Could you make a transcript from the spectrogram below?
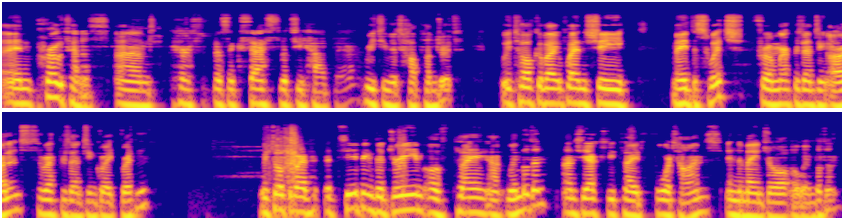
in pro tennis and her the success that she had there, reaching the top 100. We talk about when she made the switch from representing Ireland to representing Great Britain. We talk about achieving the dream of playing at Wimbledon, and she actually played four times in the main draw at Wimbledon.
